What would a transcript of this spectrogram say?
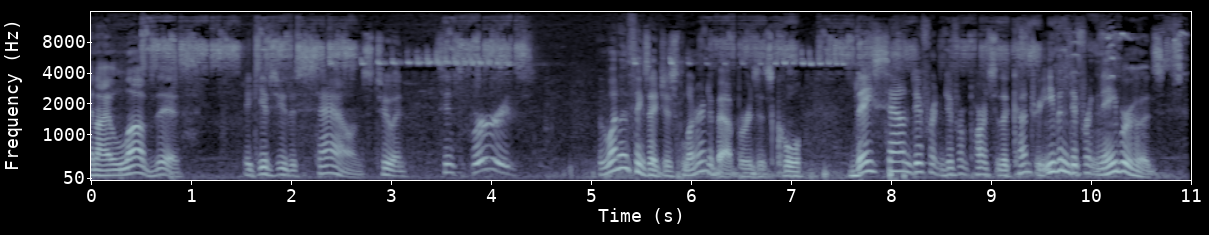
And I love this. It gives you the sounds too. And since birds, one of the things I just learned about birds that's cool, they sound different in different parts of the country. Even different neighborhoods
